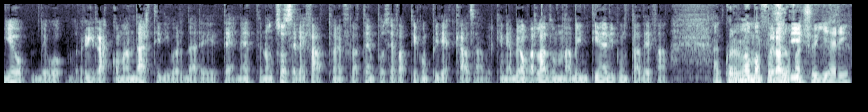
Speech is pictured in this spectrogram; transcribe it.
io devo riraccomandarti di guardare Tenet, non so se l'hai fatto nel frattempo, se hai fatto i compiti a casa, perché ne abbiamo parlato una ventina di puntate fa. Ancora no, mm, ma forse lo di... faccio ieri.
